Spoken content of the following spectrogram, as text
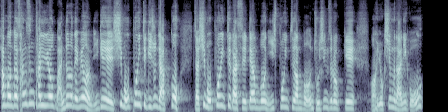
한 번 더 상승 탄력 만들어내면 이게 15포인트 기준 잡고, 자, 15포인트 갔을 때 한번 20포인트 한번 조심스럽게, 어, 욕심은 아니고,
